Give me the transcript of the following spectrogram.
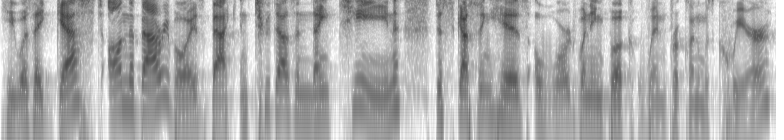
He was a guest on the Bowery Boys back in 2019 discussing his award winning book, When Brooklyn Was Queer.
